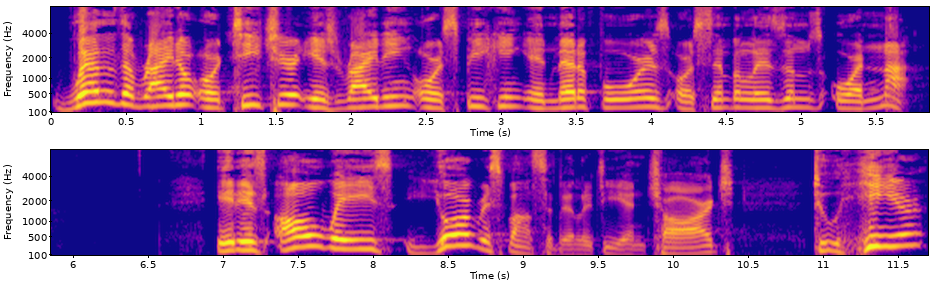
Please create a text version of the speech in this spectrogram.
Whether the writer or teacher is writing or speaking in metaphors or symbolisms or not, it is always your responsibility and charge to hear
